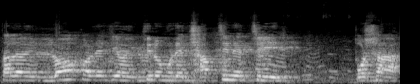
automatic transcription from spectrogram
তাহলে ওই ল কলেজে ওই তৃণমূলের ছাত্রী নেত্রীর পোশাক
